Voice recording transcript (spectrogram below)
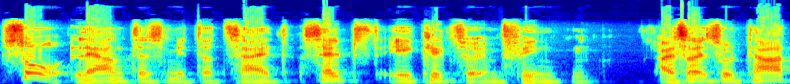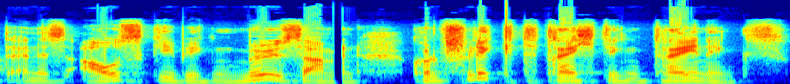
So lernt es mit der Zeit selbst Ekel zu empfinden, als Resultat eines ausgiebigen, mühsamen, konfliktträchtigen Trainings.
